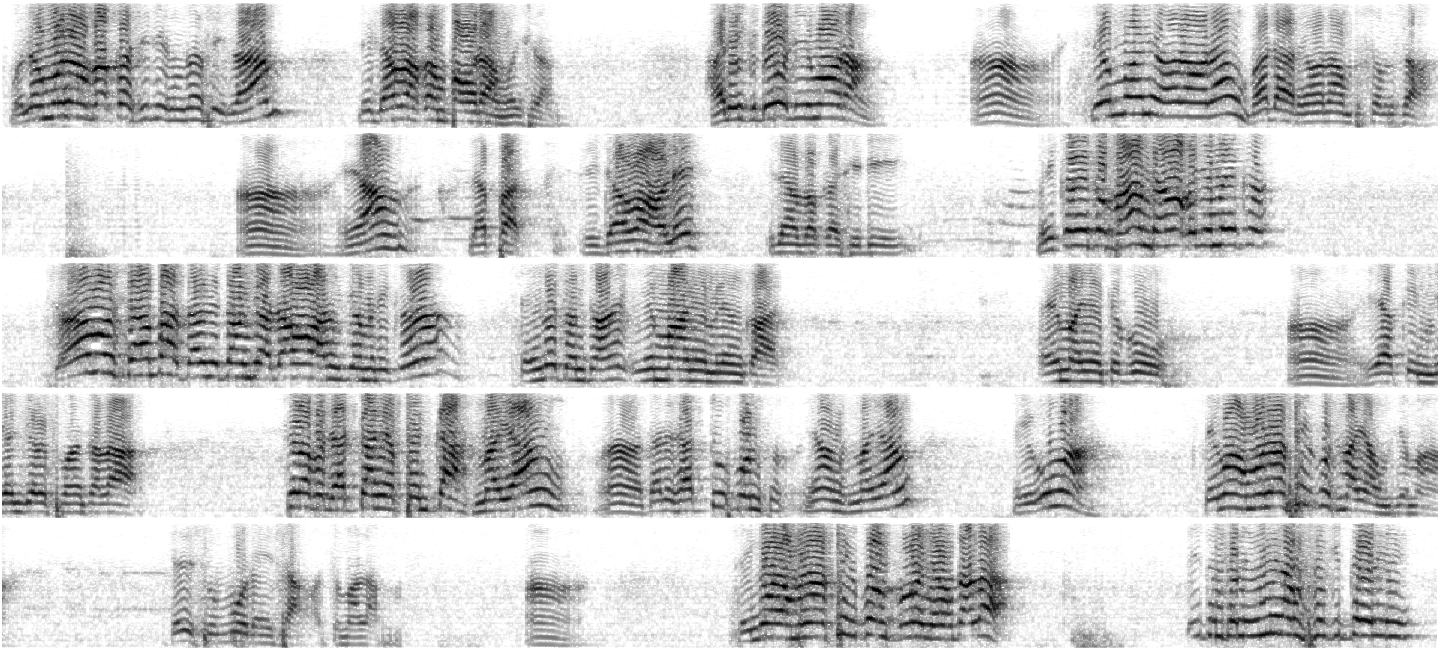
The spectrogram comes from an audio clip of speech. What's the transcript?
Mula-mula bakal sidik masuk Islam, dia dakwahkan empat orang Islam. Hari kedua lima orang. Ha. Semua ni orang-orang badar, orang besar-besar. Ha. Yang dapat didawah oleh Imam Bakar Siddiq. Mereka mereka faham dakwah kerja mereka. Sama sahabat tanggung-tanggung dakwah kerja mereka. Sehingga tuan-tuan iman yang meningkat. Iman yang teguh. Ha, yakin janji Allah SWT. Setelah datangnya pentah semayang. Ha, tak ada satu pun yang semayang. Di rumah. Tengok munafik pun semayang berjemaah. Jadi subuh dan isyak waktu malam. Ha. Sehingga orang munafik pun keluar Allah Ta'ala. Itu tuan ini lah usaha kita ni.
